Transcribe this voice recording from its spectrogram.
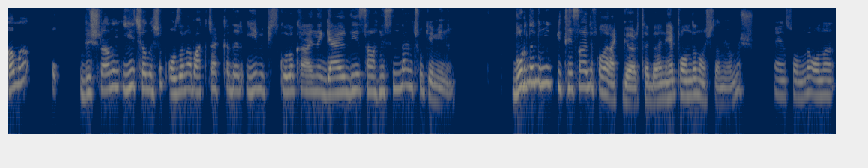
Ama Büşra'nın iyi çalışıp Ozan'a bakacak kadar iyi bir psikolog haline geldiği sahnesinden çok eminim. Burada bunu bir tesadüf olarak gör tabii. Hani hep ondan hoşlanıyormuş. En sonunda ona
